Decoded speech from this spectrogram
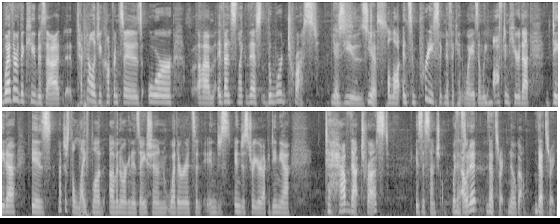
whether the cube is at technology conferences or um, events like this, the word trust yes. is used yes. a lot in some pretty significant ways, and we mm -hmm. often hear that data is not just the lifeblood of an organization, whether it's an indus industry or academia, to have that trust is essential. Without That's right. it, That's right. no go. That's right.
